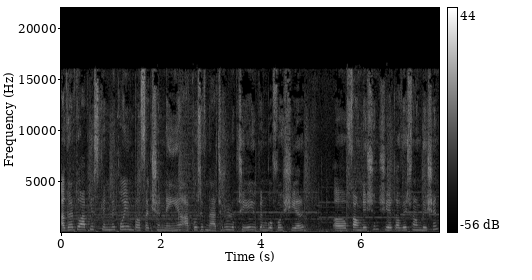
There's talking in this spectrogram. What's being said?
अगर तो आपकी स्किन में कोई इम्परफेक्शन नहीं है, आपको सिर्फ़ नेचुरल लुक चाहिए you can go for sheer foundation sheer coverage foundation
